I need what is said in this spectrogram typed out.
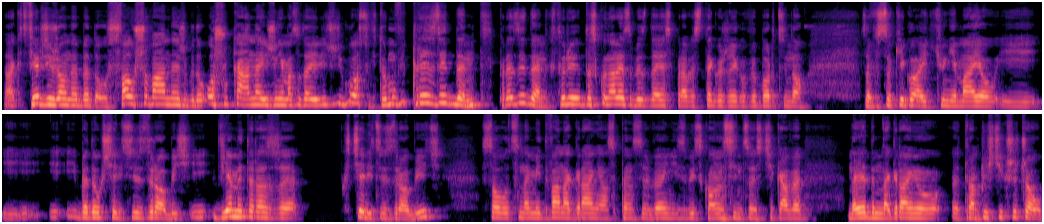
Tak? Twierdzi, że one będą sfałszowane, że będą oszukane i że nie ma co dalej liczyć głosów. I to mówi prezydent, prezydent, który doskonale sobie zdaje sprawę z tego, że jego wyborcy no, za wysokiego IQ nie mają i, i, i, i będą chcieli coś zrobić. I wiemy teraz, że chcieli coś zrobić. Są co najmniej dwa nagrania z Pensylwanii, z Wisconsin, co jest ciekawe. Na jednym nagraniu e, Trumpiści krzyczą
